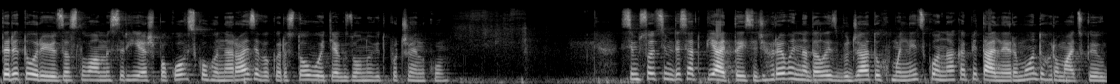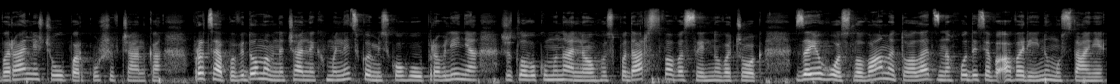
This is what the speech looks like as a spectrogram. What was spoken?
Територію, за словами Сергія Шпаковського, наразі використовують як зону відпочинку. 775 тисяч гривень надали з бюджету Хмельницького на капітальний ремонт громадської вбиральні, що у парку Шевченка. Про це повідомив начальник Хмельницького міського управління житлово-комунального господарства Василь Новачок. За його словами, туалет знаходиться в аварійному стані.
